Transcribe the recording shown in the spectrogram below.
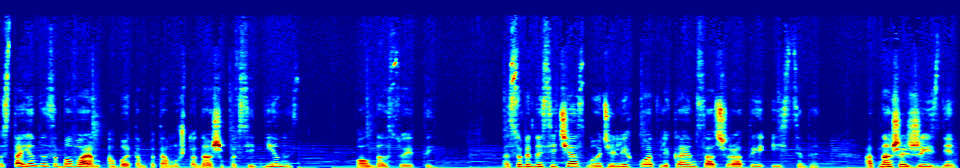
постоянно забываем об этом, потому что наша повседневность полна суеты. Особенно сейчас мы очень легко отвлекаемся от широты истины, от нашей жизни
